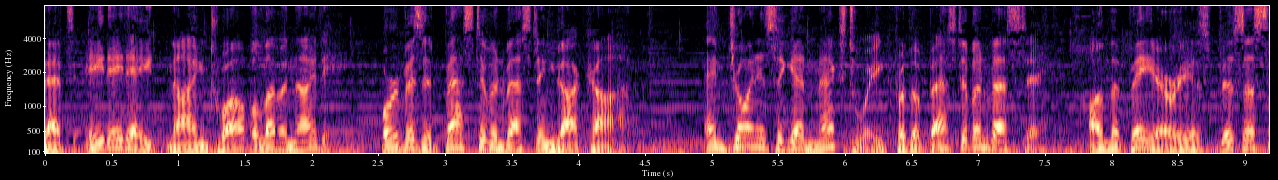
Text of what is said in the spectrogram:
that's 888 912 1190 or visit bestofinvesting.com. And join us again next week for the best of investing on the Bay Area's business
